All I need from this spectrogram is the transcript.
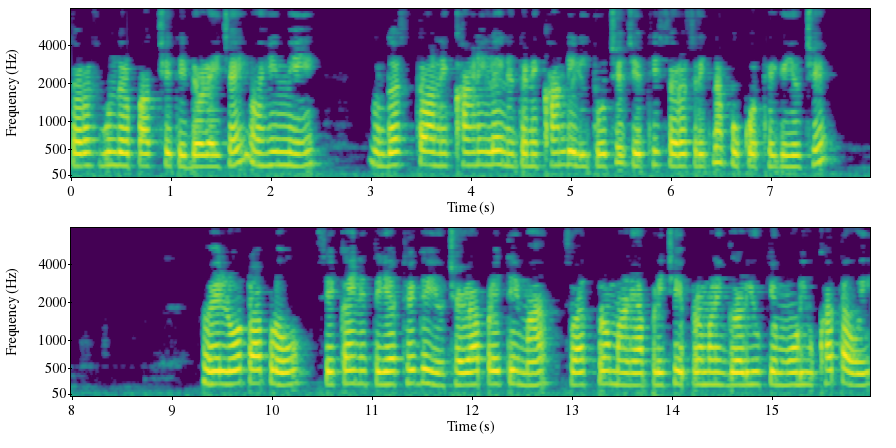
સરસ ગુંદર પાક છે તે દળાઈ જાય. અહીં મેં દસ્તા અને ખાણી લઈને તેને ખાંડી લીધો છે, જેથી સરસ રીતના ભૂકો થઈ ગયો છે. હવે લોટ આપણો શેકાઈને તૈયાર થઈ ગયો છે. હવે આપણે તેમાં સ્વાદ પ્રમાણે આપણે જે પ્રમાણે ગળ્યું કે મોડિયું ખાતા હોય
